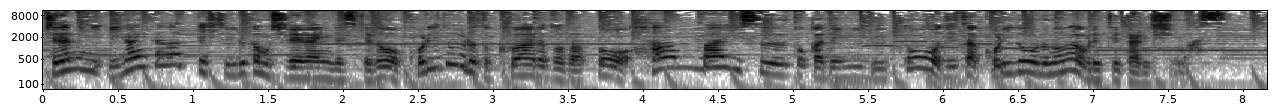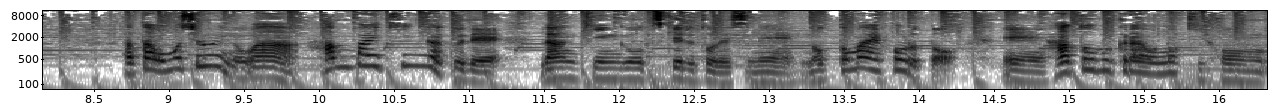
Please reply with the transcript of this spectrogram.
ちなみに意外かなって人いるかもしれないんですけど、コリドールとクワルドだと販売数とかで見ると、実はコリドールのが売れてたりします。また面白いのは、販売金額でランキングをつけるとですね、Not My Fault、えー、ハートオブクラウンの基本、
